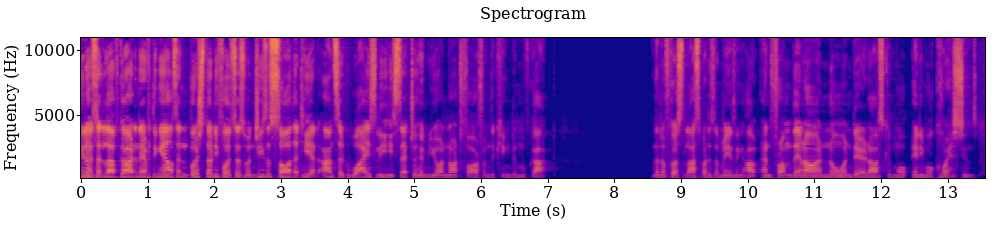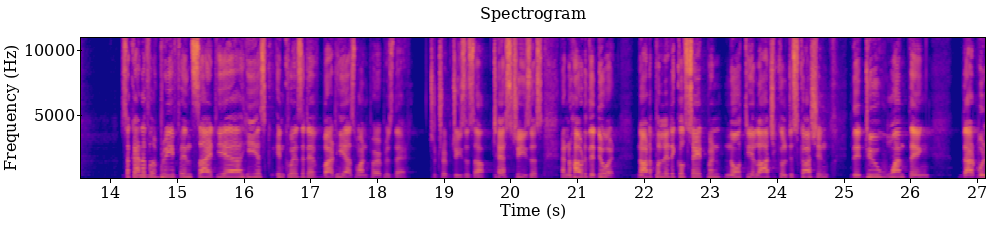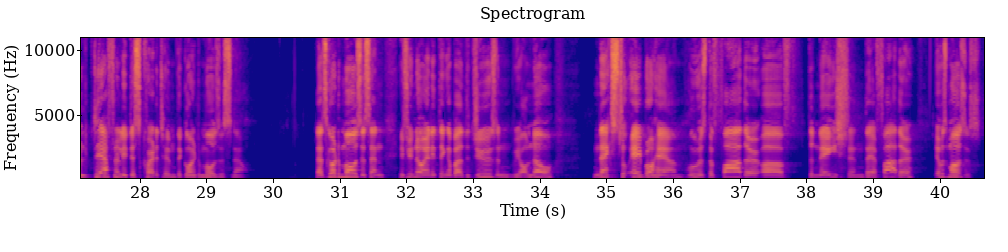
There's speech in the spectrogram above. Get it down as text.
You know, it said, love God and everything else. And verse 34, it says, when Jesus saw that he had answered wisely, he said to him, You are not far from the kingdom of God. And then, of course, the last part is amazing. Uh, and from then on, no one dared ask him any more questions. So, kind of a brief insight yeah, he is inquisitive, but he has one purpose there to trip Jesus up, test Jesus. And how do they do it? Not a political statement, no theological discussion. They do one thing that will definitely discredit him. They're going to Moses now. Let's go to Moses. And if you know anything about the Jews, and we all know, next to Abraham, who was the father of the nation, their father, it was Moses.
